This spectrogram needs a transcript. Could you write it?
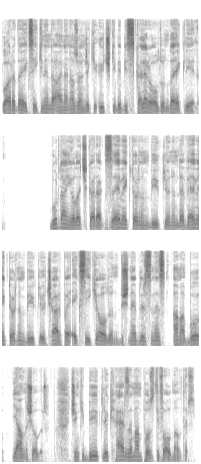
Bu arada eksi 2'nin de aynen az önceki 3 gibi bir skaler olduğunu da ekleyelim. Buradan yola çıkarak z vektörünün büyüklüğünün de v vektörünün büyüklüğü çarpı eksi 2 olduğunu düşünebilirsiniz ama bu yanlış olur. Çünkü büyüklük her zaman pozitif olmalıdır.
